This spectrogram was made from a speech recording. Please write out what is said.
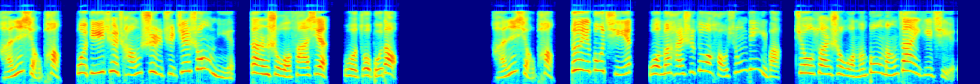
韩小胖，我的确尝试去接受你，但是我发现我做不到。韩小胖，对不起，我们还是做好兄弟吧。就算是我们不能在一起，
